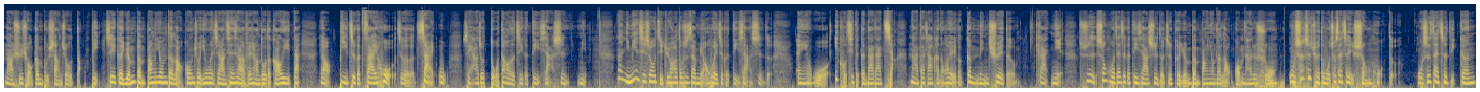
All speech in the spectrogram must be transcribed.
那需求跟不上就倒闭。这个原本帮佣的老公就因为这样欠下了非常多的高利贷，要避这个灾祸、这个债务，所以他就躲到了这个地下室里面。那里面其实有几句话都是在描绘这个地下室的。诶，我一口气的跟大家讲，那大家可能会有一个更明确的。概念就是生活在这个地下室的这个原本帮佣的老公，他就说：“我甚至觉得我就在这里生活的，我是在这里跟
